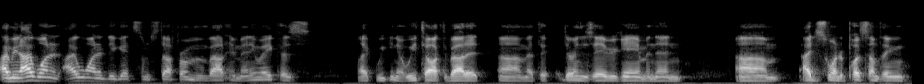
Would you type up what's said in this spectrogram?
I mean, I wanted, I wanted to get some stuff from him about him anyway, because, like we, you know, we talked about it um, at the during the Xavier game, and then um, I just wanted to put something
